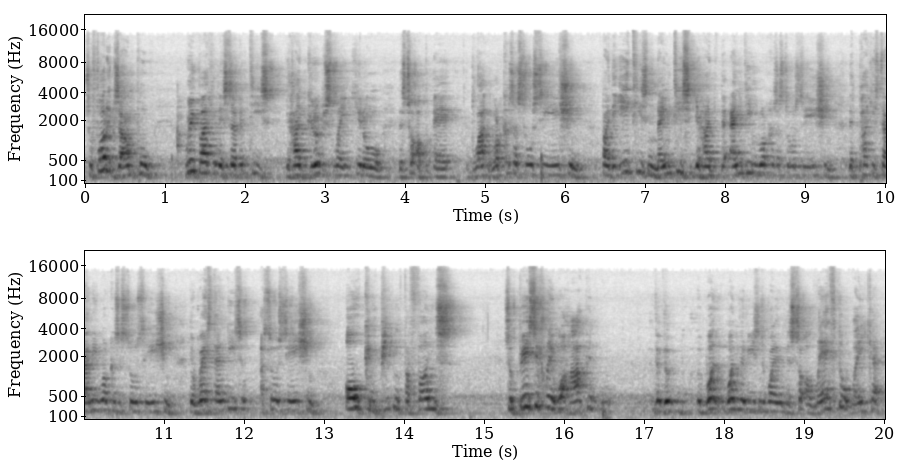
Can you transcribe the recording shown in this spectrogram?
So, for example, way back in the 70s, you had groups like, you know, the sort of uh, Black Workers Association. By the 80s and 90s, you had the Indian Workers Association, the Pakistani Workers Association, the West Indies Association, all competing for funds. So basically what happened, the, the one, one of the reasons why the sort of left don't like it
